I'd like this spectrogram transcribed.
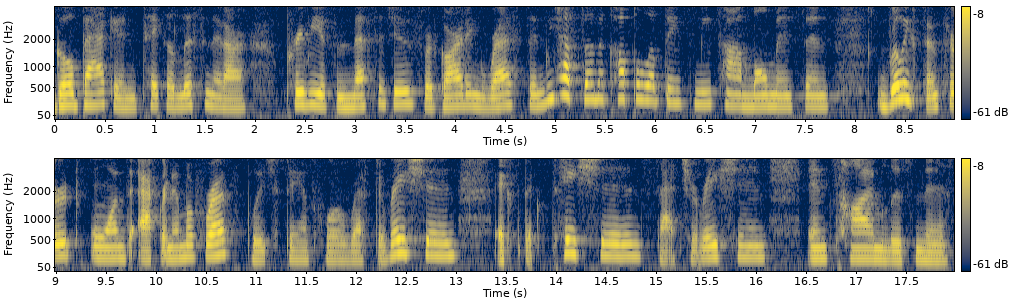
go back and take a listen at our previous messages regarding rest. And we have done a couple of these me time moments and really centered on the acronym of REST, which stands for restoration, expectation, saturation, and timelessness.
